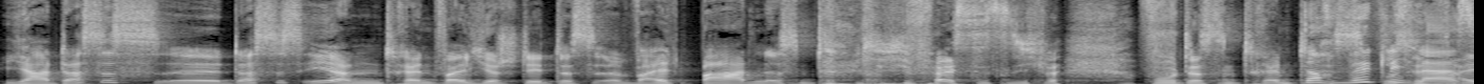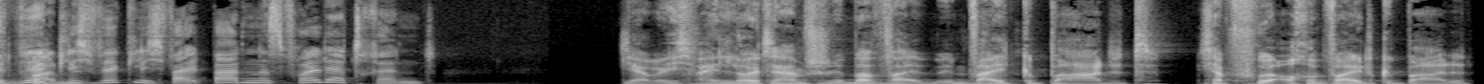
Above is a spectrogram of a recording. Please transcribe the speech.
Ja, das ist, äh, das ist eher ein Trend, weil hier steht, das äh, Waldbaden ist ein Trend. Ich weiß jetzt nicht, wo das ein Trend Doch, ist. Doch, wirklich, Lars, wirklich, wirklich. Waldbaden ist voll der Trend. Ja, aber ich meine, Leute haben schon immer im Wald gebadet. Ich habe früher auch im Wald gebadet.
